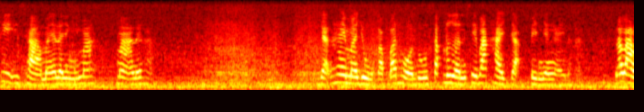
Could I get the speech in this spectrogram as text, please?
ขี้อิจฉาไหมอะไรอย่างนี้มามาเลยค่ะ อยากให้มาอยู่กับป้าโถนดูสักเดือนสิว่าใครจะเป็นยังไงนะคะ ระหว่าง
